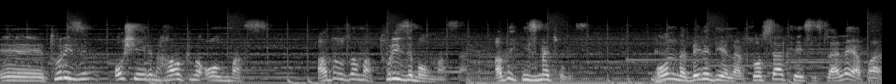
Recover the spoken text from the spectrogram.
Ee, turizm o şehrin halkına olmaz. Adı o zaman turizm olmaz zaten. Adı hizmet olur. Onu da belediyeler sosyal tesislerle yapar.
